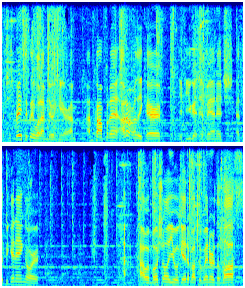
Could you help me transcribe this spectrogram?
which is basically what i'm doing here. I'm i'm confident. I don't really care if, if you get an advantage at the beginning or how emotional you will get about the win or the loss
